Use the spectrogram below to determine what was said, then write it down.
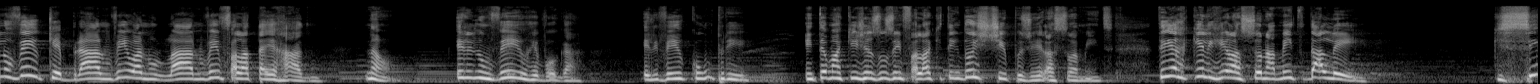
Ele não veio quebrar, não veio anular, não veio falar está errado. Não. Ele não veio revogar. Ele veio cumprir. Então aqui Jesus vem falar que tem dois tipos de relacionamentos. Tem aquele relacionamento da lei, que se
